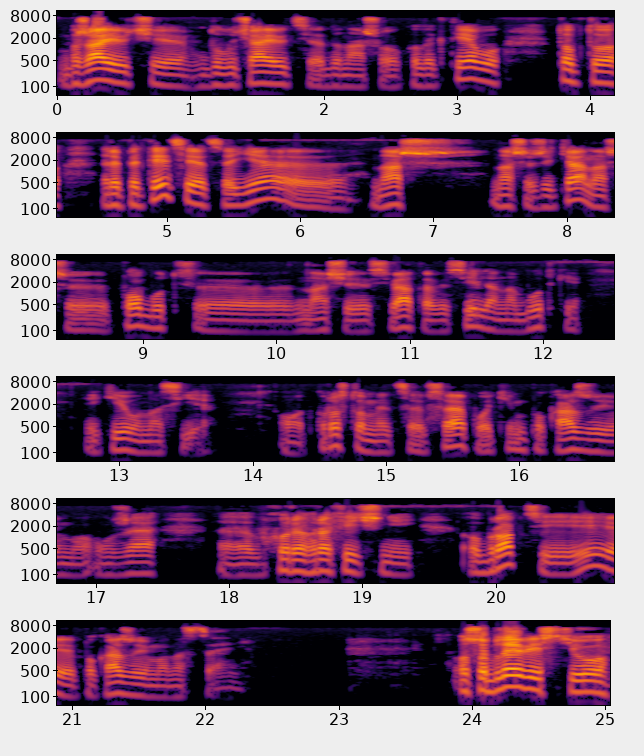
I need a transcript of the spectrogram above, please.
Бажаючи долучаються до нашого колективу. Тобто репетиція це є наш, наше життя, наш побут, наші свята, весілля, набутки, які у нас є. От, просто ми це все потім показуємо уже в хореографічній обробці і показуємо на сцені. Особливістю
